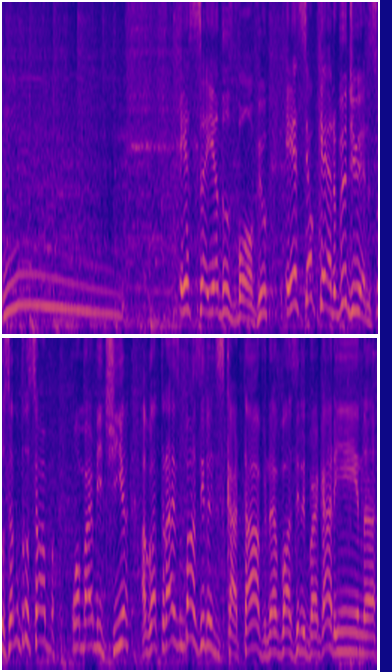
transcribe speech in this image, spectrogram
Hum. Esse aí é dos bons, viu? Esse eu quero, viu, Divino? Se você não trouxer uma, uma marmitinha, agora traz vasilha descartável, né? Vasilha de margarina,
